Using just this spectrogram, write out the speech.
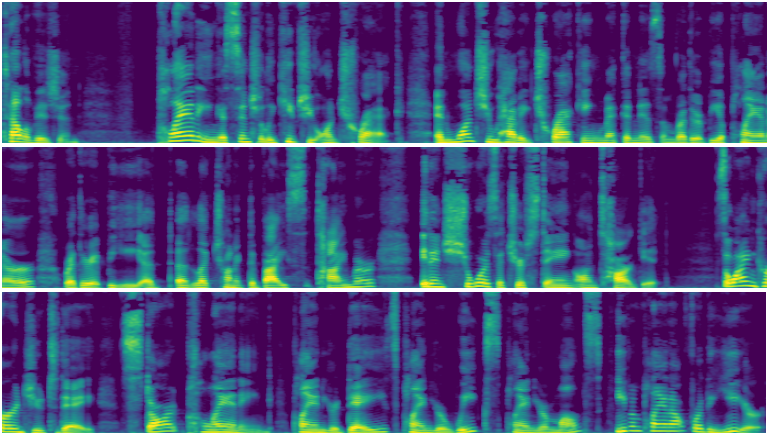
television? Planning essentially keeps you on track. And once you have a tracking mechanism, whether it be a planner, whether it be an electronic device timer, it ensures that you're staying on target. So I encourage you today start planning. Plan your days, plan your weeks, plan your months, even plan out for the year.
